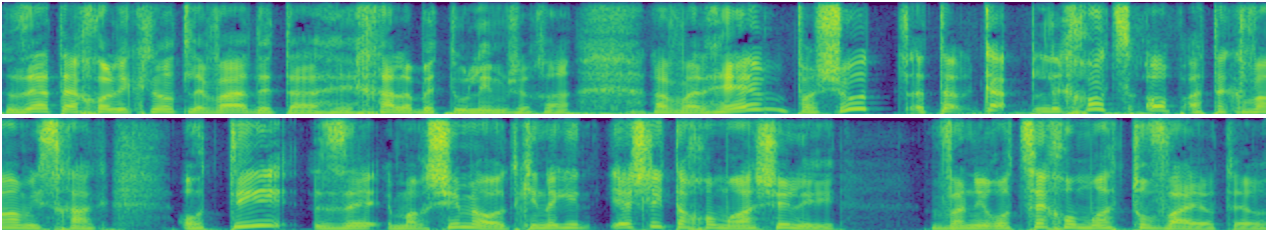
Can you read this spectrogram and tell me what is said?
זה אתה יכול לקנות לבד את ההיכל הבתולים שלך. אבל הם פשוט, אתה, ללחוץ, הופ, אתה כבר המשחק. אותי זה מרשים מאוד, כי נגיד, יש לי את החומרה שלי, ואני רוצה חומרה טובה יותר,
